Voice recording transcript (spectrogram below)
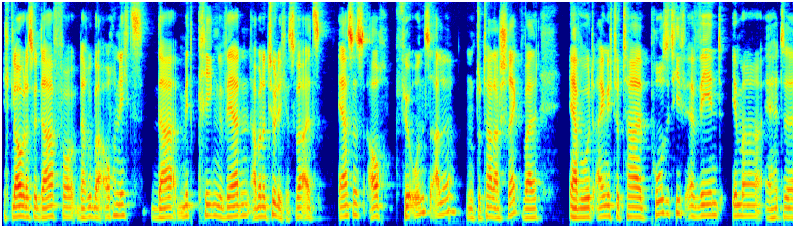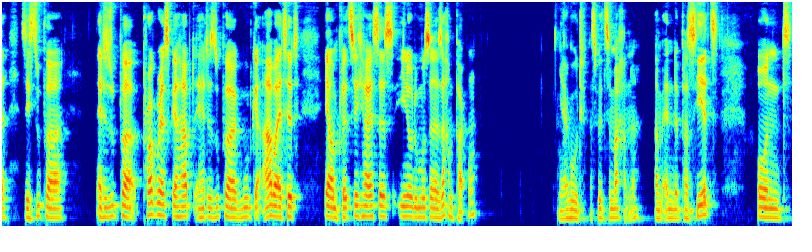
ich glaube, dass wir davor, darüber auch nichts da mitkriegen werden. Aber natürlich, es war als erstes auch für uns alle ein totaler Schreck, weil er wurde eigentlich total positiv erwähnt, immer. Er hätte sich super er hätte super Progress gehabt, er hätte super gut gearbeitet. Ja, und plötzlich heißt es, Ino, du musst deine Sachen packen. Ja, gut, was willst du machen, ne? Am Ende passiert's. Und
